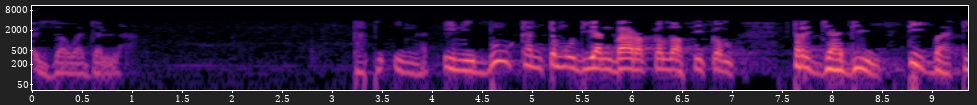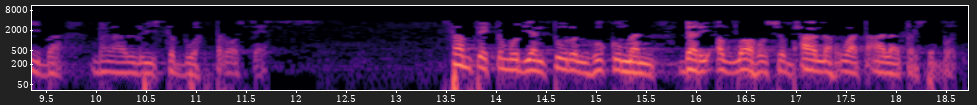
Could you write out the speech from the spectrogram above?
Azza wa Jalla. Tapi ingat, ini bukan kemudian barakallahu fikum terjadi tiba-tiba melalui sebuah proses. Sampai kemudian turun hukuman dari Allah subhanahu wa ta'ala tersebut.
